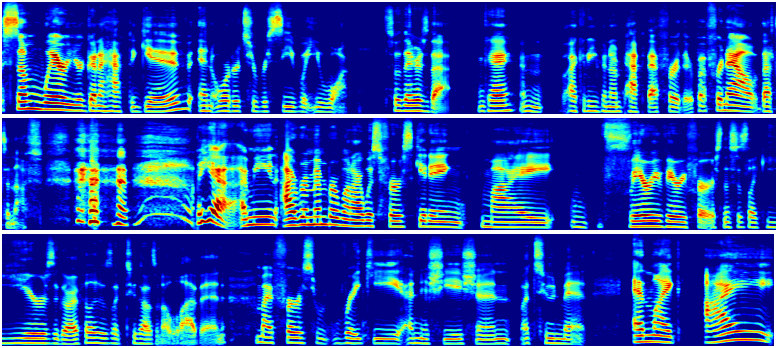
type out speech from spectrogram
somewhere you're going to have to give in order to receive what you want. So there's that. Okay. And I could even unpack that further, but for now, that's enough. but yeah, I mean, I remember when I was first getting my very, very first, this is like years ago, I feel like it was like 2011, my first Reiki initiation attunement. And like, I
